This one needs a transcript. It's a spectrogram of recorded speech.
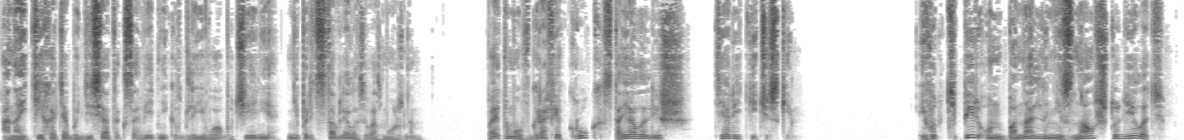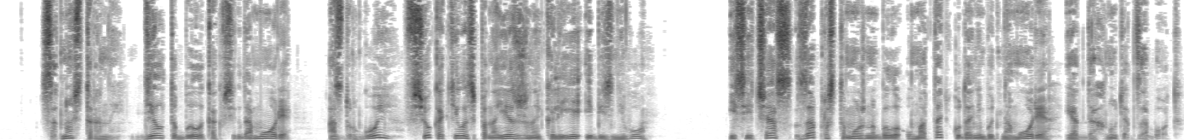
А найти хотя бы десяток советников для его обучения не представлялось возможным. Поэтому в графе «круг» стояло лишь теоретически. И вот теперь он банально не знал, что делать. С одной стороны, дело-то было, как всегда, море, а с другой — все катилось по наезженной колее и без него. И сейчас запросто можно было умотать куда-нибудь на море и отдохнуть от забот.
